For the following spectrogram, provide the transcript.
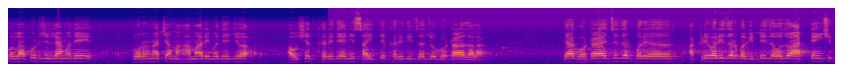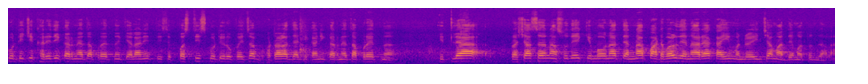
कोल्हापूर जिल्ह्यामध्ये कोरोनाच्या महामारीमध्ये जो औषध खरेदी आणि साहित्य खरेदीचा जो घोटाळा झाला त्या घोटाळ्याचे जर पर आकडेवारी जर बघितली जवळजवळ अठ्ठ्याऐंशी कोटीची खरेदी करण्याचा प्रयत्न केला आणि तीस पस्तीस कोटी रुपयेचा घोटाळा त्या ठिकाणी करण्याचा प्रयत्न इथल्या प्रशासन असू दे किंबहुना त्यांना पाठबळ देणाऱ्या काही मंडळींच्या माध्यमातून झाला.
